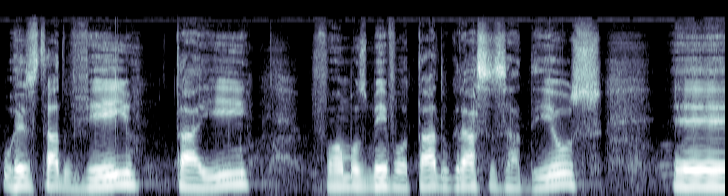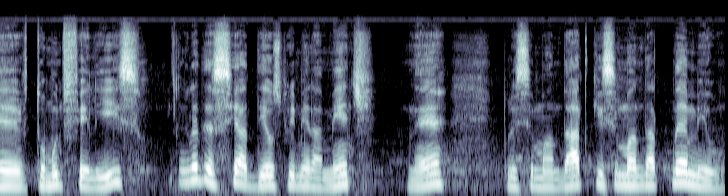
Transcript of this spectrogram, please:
O resultado veio, está aí. Fomos bem votados, graças a Deus. Estou é, muito feliz. Agradecer a Deus primeiramente, né, por esse mandato, que esse mandato não é meu,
